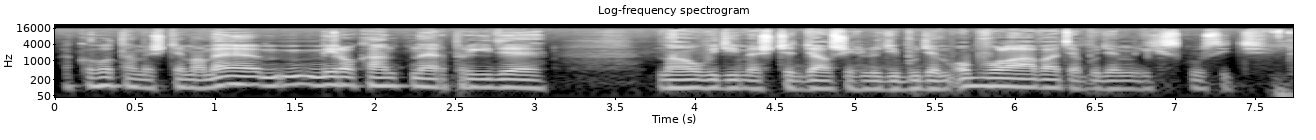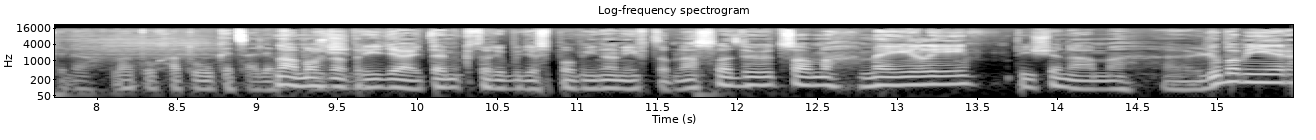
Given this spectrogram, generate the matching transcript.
a koho tam ešte máme, Miro Kantner príde, No a uvidíme ešte ďalších ľudí, budem obvolávať a budem ich skúsiť teda na tú chatu ukecať. No a možno príde aj ten, ktorý bude spomínaný v tom nasledujúcom maili. Píše nám e, Ľubomír,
